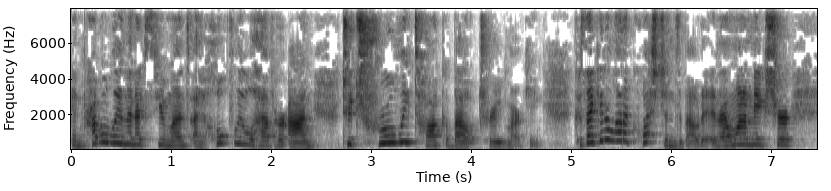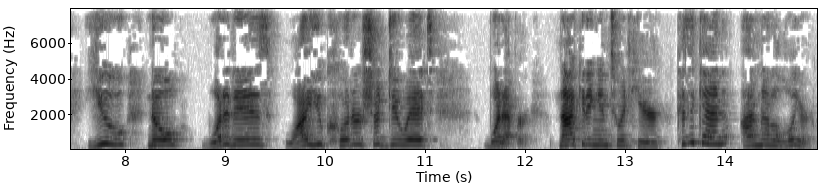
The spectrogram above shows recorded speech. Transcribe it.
and probably in the next few months, I hopefully will have her on to truly talk about trademarking because I get a lot of questions about it and I want to make sure you know what it is, why you could or should do it, whatever. Not getting into it here because again, I'm not a lawyer.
